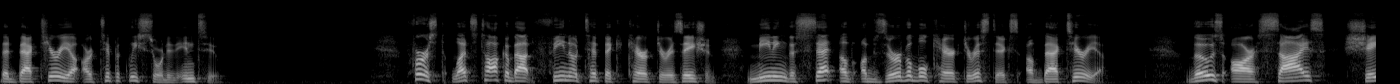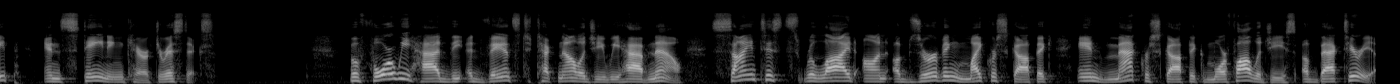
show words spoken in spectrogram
that bacteria are typically sorted into. First, let's talk about phenotypic characterization, meaning the set of observable characteristics of bacteria. Those are size, shape, and staining characteristics. Before we had the advanced technology we have now, scientists relied on observing microscopic and macroscopic morphologies of bacteria.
